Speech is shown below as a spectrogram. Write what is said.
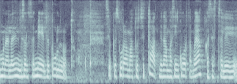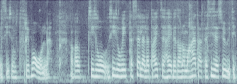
mõnele inimesele see meelde tulnud. Niisugune surematu tsitaat, mida ma siin kordama ei hakka, sest see oli sisult frivoolne, aga sisu, sisu viitas sellele, et AIDSi haiged on oma hädades ise süüdi.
